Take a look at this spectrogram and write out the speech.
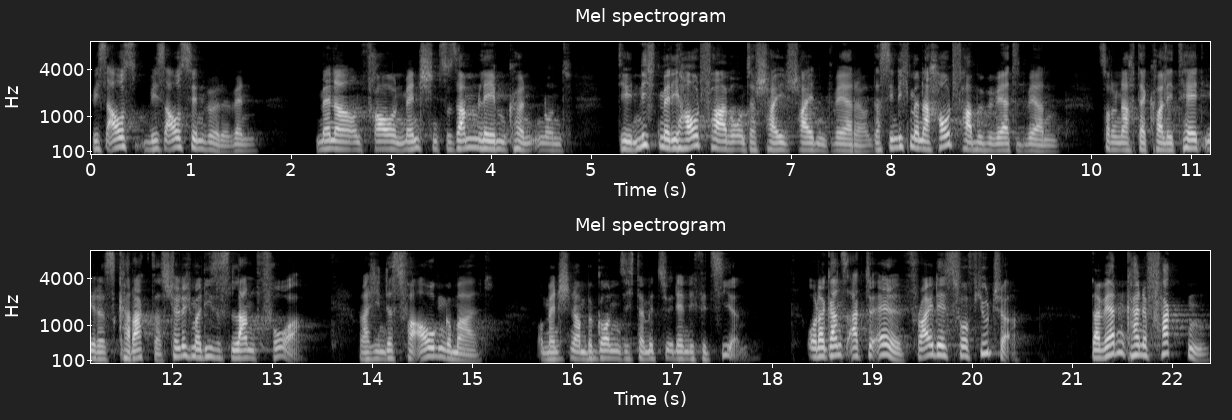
wie es, aus, wie es aussehen würde, wenn Männer und Frauen, Menschen zusammenleben könnten und die nicht mehr die Hautfarbe unterscheidend wäre und dass sie nicht mehr nach Hautfarbe bewertet werden, sondern nach der Qualität ihres Charakters. Stellt euch mal dieses Land vor und hat ihnen das vor Augen gemalt. Und Menschen haben begonnen, sich damit zu identifizieren. Oder ganz aktuell, Fridays for Future. Da werden keine Fakten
